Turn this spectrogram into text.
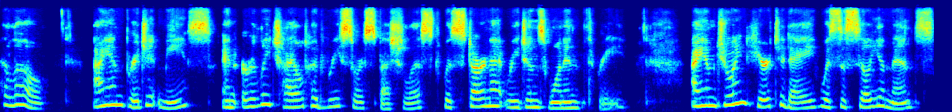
Hello, I am Bridget Meis, an early childhood resource specialist with STARNET Regions 1 and 3. I am joined here today with Cecilia Mintz,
